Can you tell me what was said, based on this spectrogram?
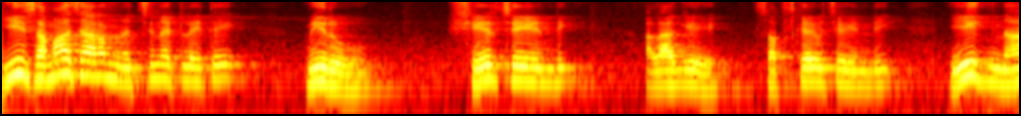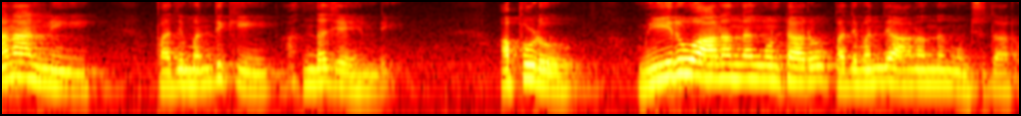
ఈ సమాచారం నచ్చినట్లయితే మీరు షేర్ చేయండి అలాగే సబ్స్క్రైబ్ చేయండి ఈ జ్ఞానాన్ని పది మందికి అందజేయండి. అప్పుడు మీరు ఆనందంగా ఉంటారు పది మంది ఆనందంగా ఉంచుతారు.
